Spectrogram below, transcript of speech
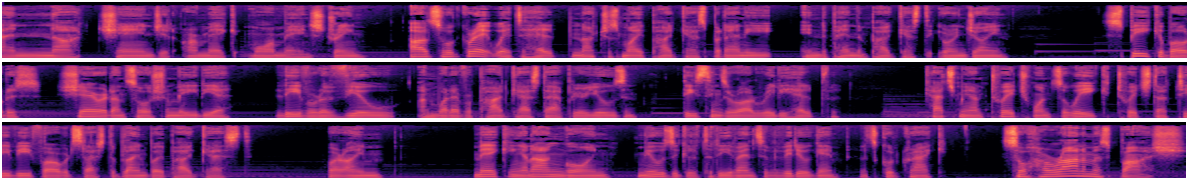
and not change it or make it more mainstream. Also, a great way to help not just my podcast, but any independent podcast that you're enjoying. Speak about it, share it on social media, leave a review on whatever podcast app you're using. These things are all really helpful. Catch me on Twitch once a week, twitch.tv forward slash the blind boy podcast, where I'm making an ongoing musical to the events of a video game. It's good crack. So Hieronymus Bosch,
